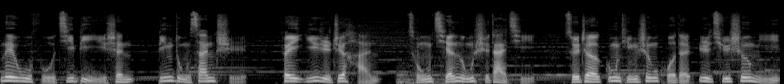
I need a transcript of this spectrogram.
内务府积弊已深，冰冻三尺，非一日之寒。从乾隆时代起，随着宫廷生活的日趋奢靡，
